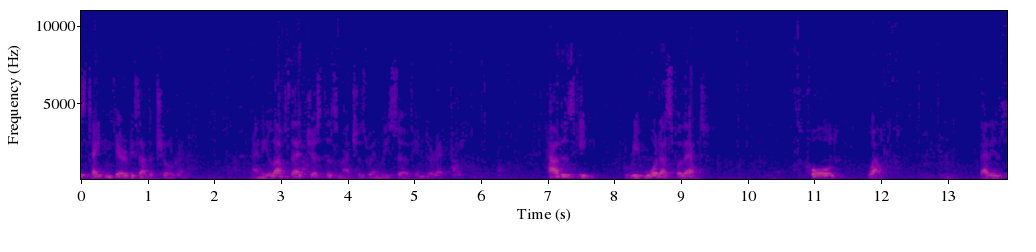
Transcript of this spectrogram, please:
is taking care of his other children. And he loves that just as much as when we serve him directly. How does he reward us for that? It's called wealth. That is.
